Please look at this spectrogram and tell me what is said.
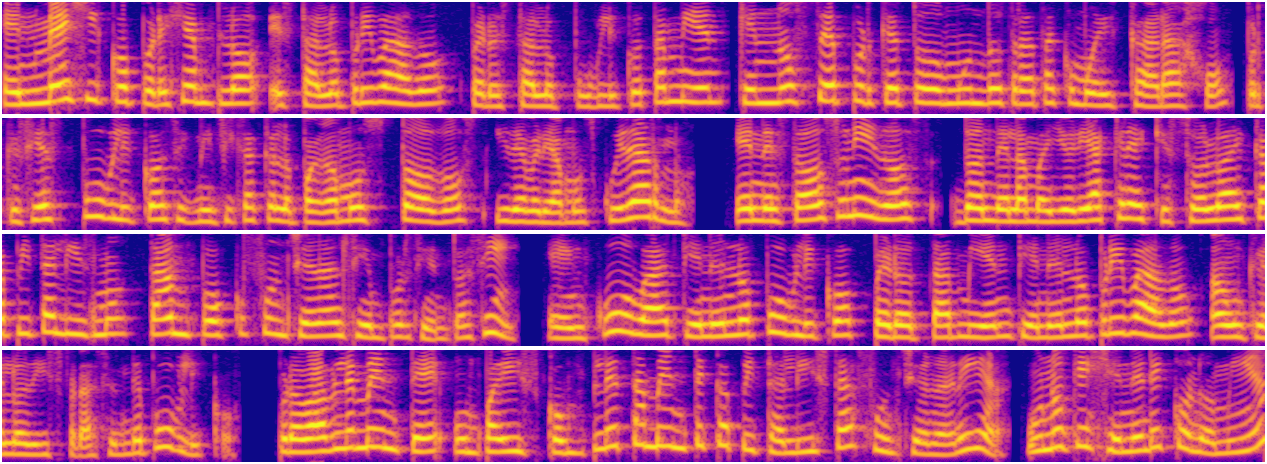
En México, por ejemplo, está lo privado, pero está lo público también, que no sé por qué todo el mundo trata como el carajo, porque si es público significa que lo pagamos todos y deberíamos cuidarlo. En Estados Unidos, donde la mayoría cree que solo hay capitalismo, tampoco funciona al 100% así. En Cuba tienen lo público, pero también tienen lo privado, aunque lo disfracen de público. Probablemente un país completamente capitalista funcionaría, uno que genere economía,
